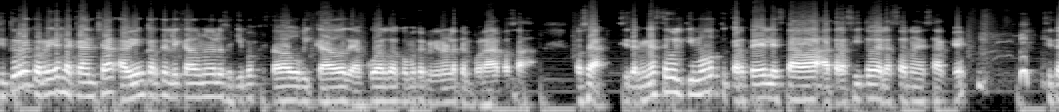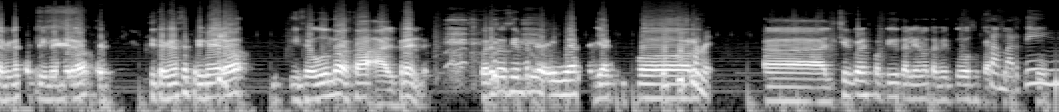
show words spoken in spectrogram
si tú recorrías la cancha, había un cartel de cada uno de los equipos que estaba ubicado de acuerdo a cómo terminaron la temporada pasada. O sea, si terminaste último, tu cartel estaba atrasito de la zona de saque si terminaste primero, si terminaste primero y segundo estaba al frente. Por eso siempre le veías a Jackie por al Círculo Esportivo Italiano también tuvo su San Martín.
